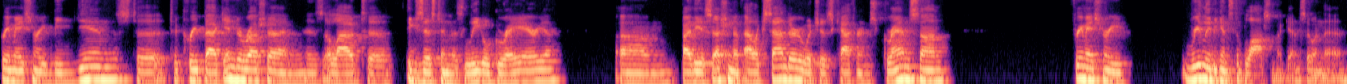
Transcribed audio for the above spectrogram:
Freemasonry begins to, to creep back into Russia and is allowed to exist in this legal gray area. Um, by the accession of Alexander, which is Catherine's grandson, Freemasonry really begins to blossom again. So in the,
